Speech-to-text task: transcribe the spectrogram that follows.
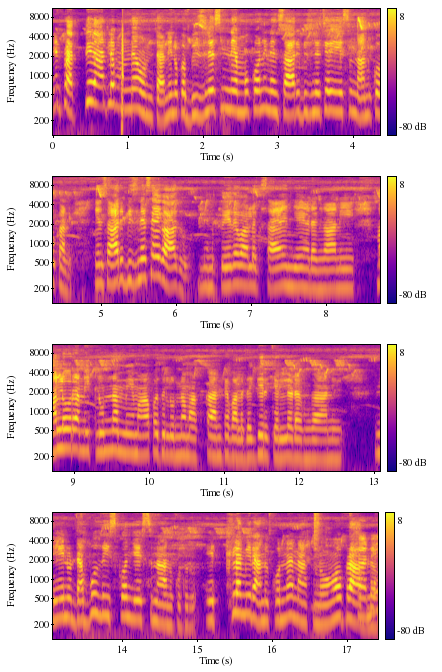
నేను ప్రతి దాంట్లో ముందే ఉంటా. నేను ఒక బిజినెస్ని నమ్ముకొని నేను సారీ బిజినెసే చేస్తుంది అనుకోకండి. నేను సారీ బిజినెసే కాదు. నేను పేదవాళ్ళకి సాయం చేయడం కానీ మళ్ళీ ఇట్లున్నాం మేము ఆపదలు ఉన్నాం అక్క అంటే వాళ్ళ దగ్గరికి వెళ్ళడం కానీ నేను డబ్బులు తీసుకొని చేస్తున్నా అనుకుంటారు ఎట్లా మీరు అనుకున్నా నాకు నో ప్రాబ్లం.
